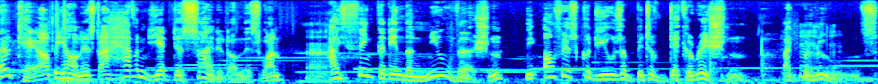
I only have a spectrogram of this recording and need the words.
Okay, I'll be honest, I haven't yet decided on this one. I think that in the new version, the office could use a bit of decoration, like hmm. balloons.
